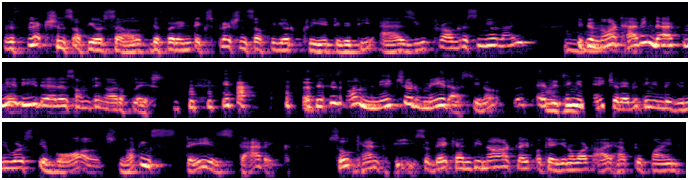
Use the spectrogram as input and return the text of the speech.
reflections of yourself different expressions of your creativity as you progress in your life mm-hmm. if you're mm-hmm. not having that maybe there is something out of place yeah. this is how nature made us you know everything mm-hmm. in nature everything in the universe evolves nothing stays static so can't we so there can be not like okay you know what i have to find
